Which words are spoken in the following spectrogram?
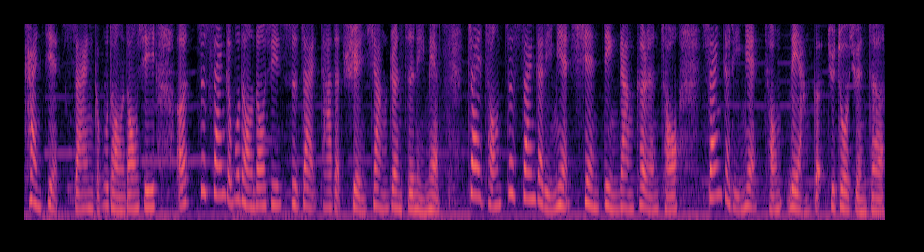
看见三个不同的东西，而这三个不同的东西是在他的选项认知里面，再从这三个里面限定，让客人从三个里面从两个去做选择，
